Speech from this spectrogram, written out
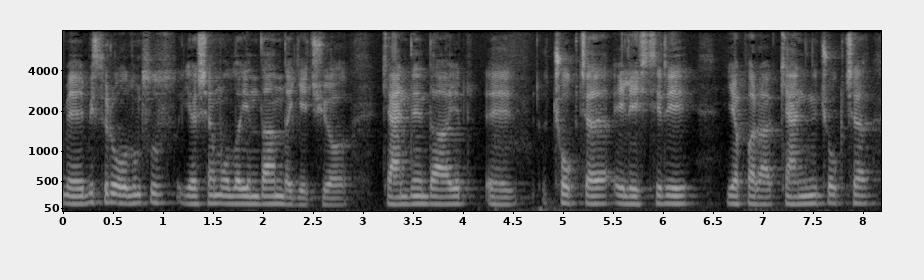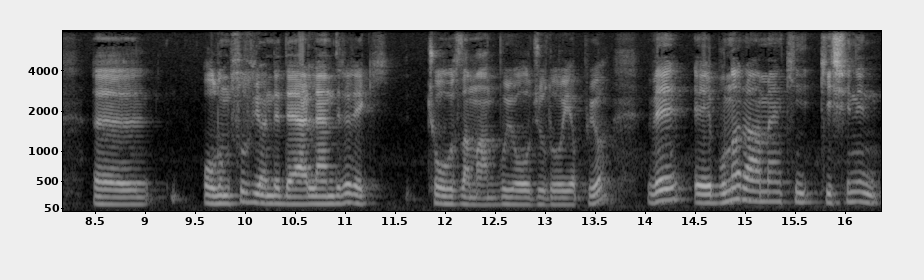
e, bir sürü olumsuz yaşam olayından da geçiyor. Kendine dair e, çokça eleştiri yaparak, kendini çokça e, olumsuz yönde değerlendirerek çoğu zaman bu yolculuğu yapıyor ve e, buna rağmen ki kişinin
